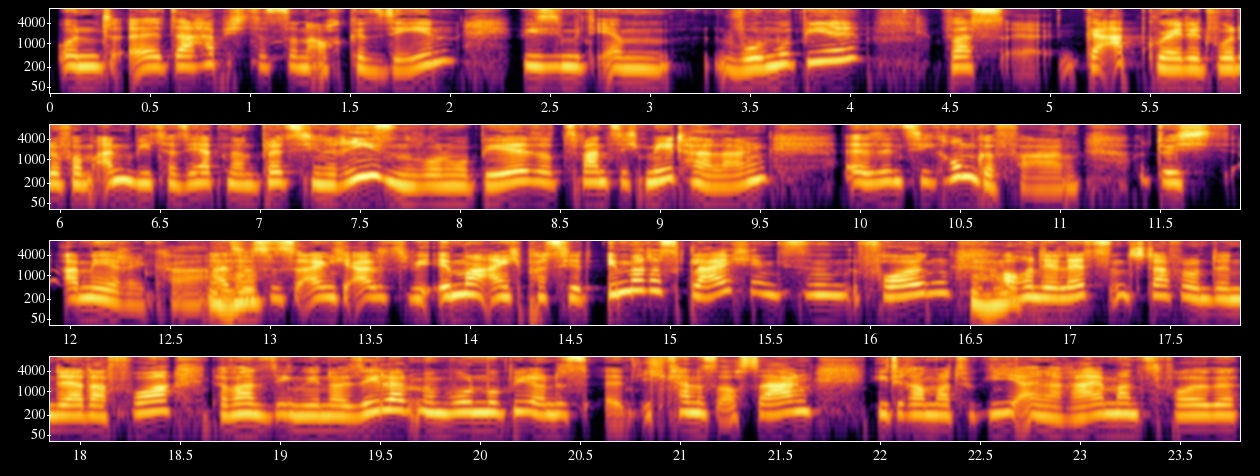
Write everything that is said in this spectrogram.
und äh, da habe ich das dann auch gesehen, wie sie mit ihrem Wohnmobil, was äh, geupgradet wurde vom Anbieter. Sie hatten dann plötzlich ein Riesenwohnmobil, so 20 Meter lang, äh, sind sie rumgefahren durch Amerika. Also es ist eigentlich alles wie immer. Eigentlich passiert immer das Gleiche in diesen Folgen, auch in der letzten Staffel und in der davor. Da waren sie irgendwie in Neuseeland mit dem Wohnmobil und es, äh, ich kann es auch sagen, die Dramaturgie einer Reimanns-Folge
